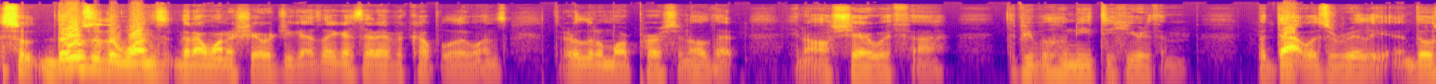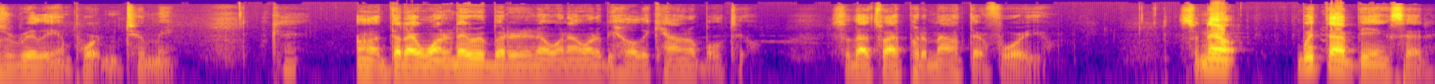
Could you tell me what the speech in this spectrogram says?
so those are the ones that I want to share with you guys. Like I said, I have a couple of the ones that are a little more personal that you know I'll share with uh, the people who need to hear them. But that was really those were really important to me. Okay, uh, that I wanted everybody to know and I want to be held accountable to. So that's why I put them out there for you. So now, with that being said,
